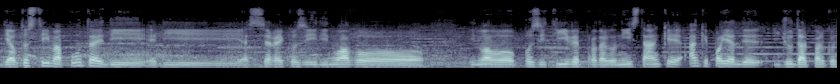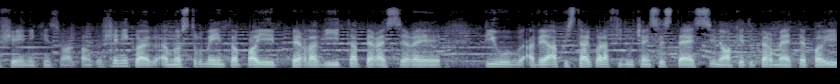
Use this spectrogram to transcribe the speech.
di autostima appunto e di, e di essere così di nuovo, di nuovo positive, protagonista anche, anche poi al, giù dal palcoscenico. Insomma, il palcoscenico è, è, uno strumento poi per la vita, per essere più, acquistare quella fiducia in se stessi no? che ti permette poi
